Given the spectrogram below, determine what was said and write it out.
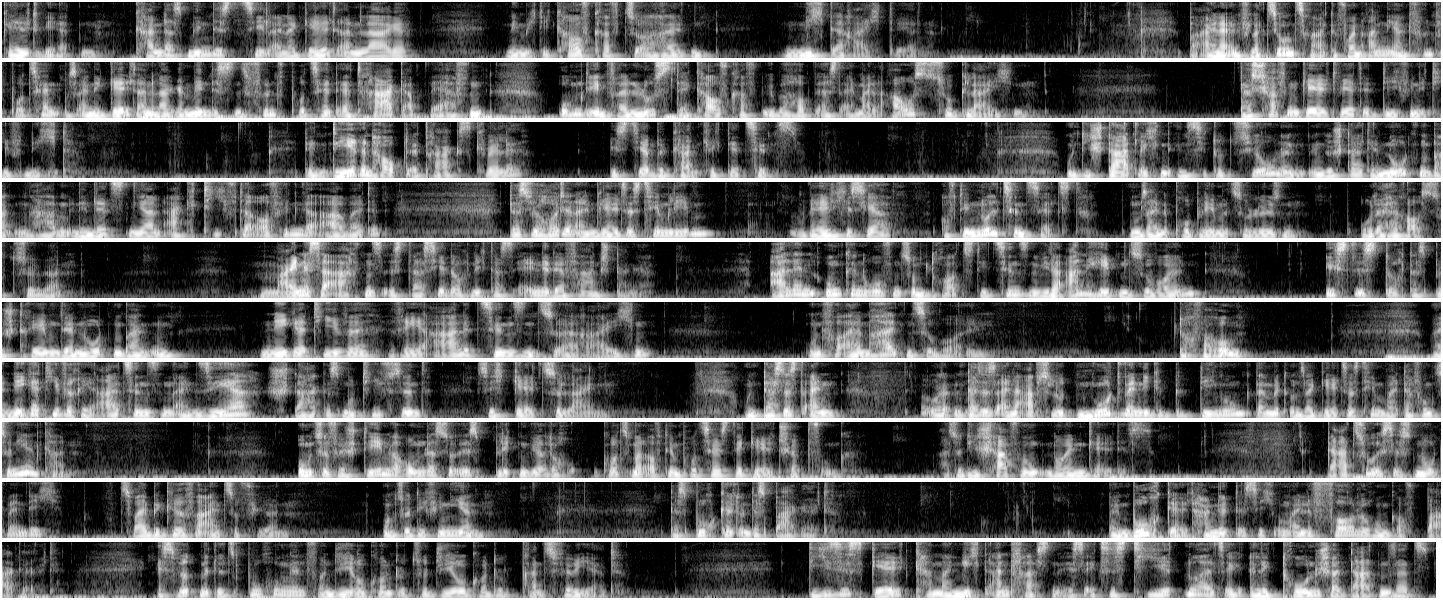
Geldwerten kann das Mindestziel einer Geldanlage, nämlich die Kaufkraft zu erhalten, nicht erreicht werden. Bei einer Inflationsrate von annähernd 5% muss eine Geldanlage mindestens 5% Ertrag abwerfen, um den Verlust der Kaufkraft überhaupt erst einmal auszugleichen. Das schaffen Geldwerte definitiv nicht. Denn deren Hauptertragsquelle ist ja bekanntlich der Zins. Und die staatlichen Institutionen in Gestalt der Notenbanken haben in den letzten Jahren aktiv darauf hingearbeitet, dass wir heute in einem Geldsystem leben, welches ja auf den Nullzins setzt, um seine Probleme zu lösen oder herauszuzögern. Meines Erachtens ist das jedoch nicht das Ende der Fahnenstange. allen Unkenrufen zum Trotz die Zinsen wieder anheben zu wollen, ist es doch das Bestreben der Notenbanken, negative, reale Zinsen zu erreichen und vor allem halten zu wollen. Doch warum? Weil negative Realzinsen ein sehr starkes Motiv sind, sich Geld zu leihen. Und das ist ein oder das ist eine absolut notwendige Bedingung, damit unser Geldsystem weiter funktionieren kann. Um zu verstehen, warum das so ist, blicken wir doch kurz mal auf den Prozess der Geldschöpfung, also die Schaffung neuen Geldes. Dazu ist es notwendig, zwei Begriffe einzuführen und zu definieren. Das Buchgeld und das Bargeld. Beim Buchgeld handelt es sich um eine Forderung auf Bargeld. Es wird mittels Buchungen von Girokonto zu Girokonto transferiert. Dieses Geld kann man nicht anfassen. Es existiert nur als elektronischer Datensatz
